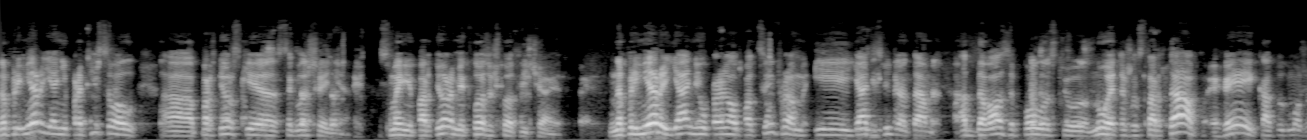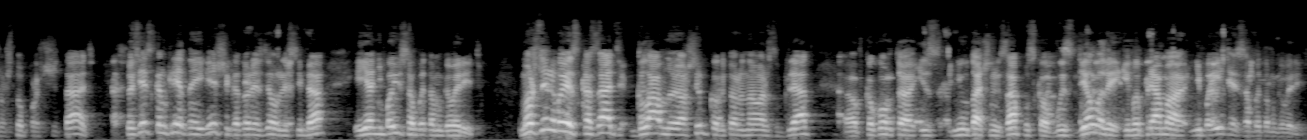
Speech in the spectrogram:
Например, я не прописывал а, партнерские соглашения с моими партнерами, кто за что отвечает. Например, я не управлял по цифрам, и я действительно там отдавался полностью, ну, это же стартап, эй, как тут можно что просчитать. То есть есть конкретные вещи, которые я сделал для себя, и я не боюсь об этом говорить. Можете ли вы сказать главную ошибку, которую, на ваш взгляд, э, в каком-то из неудачных запусков вы сделали, и вы прямо не боитесь об этом говорить?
